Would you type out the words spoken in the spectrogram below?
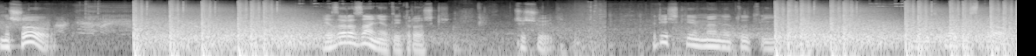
Ну що? Я зараз зайнятий трошки. Чуть-чуть. Трішки в мене тут є. Невідкладні справи.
